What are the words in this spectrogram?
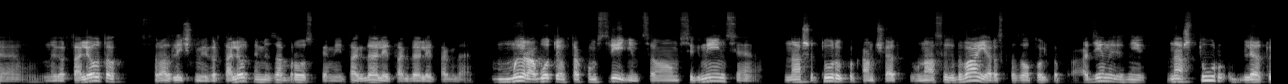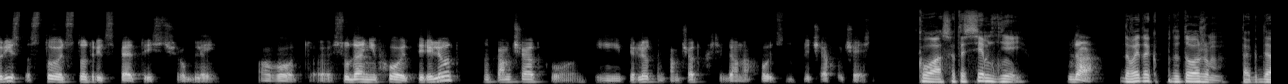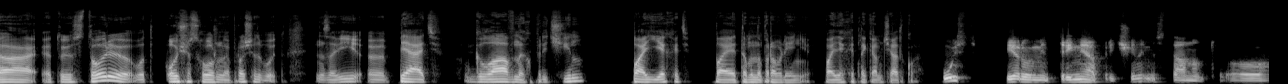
на вертолетах, с различными вертолетными забросками и так далее, и так далее, и так далее. Мы работаем в таком среднем ценовом сегменте, Наши туры по Камчатке, у нас их два, я рассказал только про один из них. Наш тур для туриста стоит 135 тысяч рублей. Вот. Сюда не входит перелет на Камчатку, и перелет на Камчатку всегда находится на плечах участника. Класс, это 7 дней. Да. Давай так подытожим тогда эту историю. Вот очень сложная вопрос будет. Назови э, пять главных причин поехать по этому направлению, поехать на Камчатку. Пусть Первыми тремя причинами станут э,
